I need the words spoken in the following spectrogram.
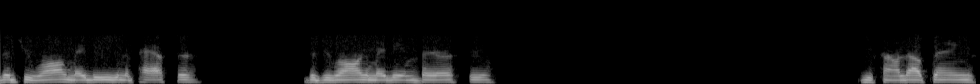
did you wrong. Maybe even the pastor did you wrong and maybe embarrassed you. You found out things.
